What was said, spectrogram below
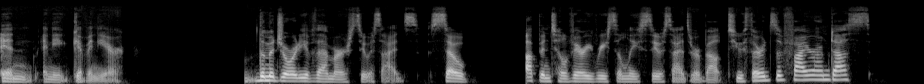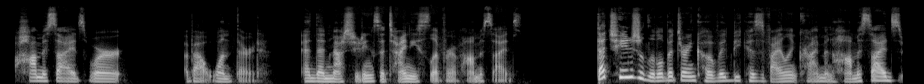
in any given year. The majority of them are suicides. So, up until very recently, suicides were about two thirds of firearm deaths, homicides were about one third, and then mass shootings, a tiny sliver of homicides. That changed a little bit during COVID because violent crime and homicides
